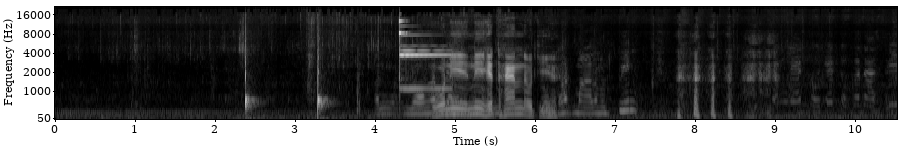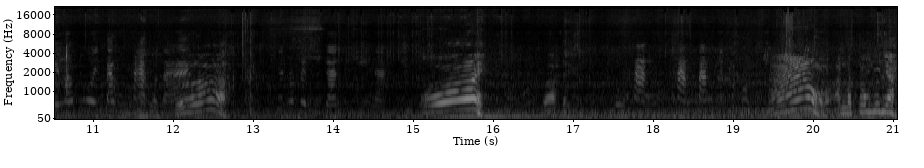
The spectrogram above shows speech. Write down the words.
อันยองโอ้นี่นี่เฮ็ดฮันเอาทีลมพัดมาแล้วมันปิ้นเออโอ้ย ว่าอ้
